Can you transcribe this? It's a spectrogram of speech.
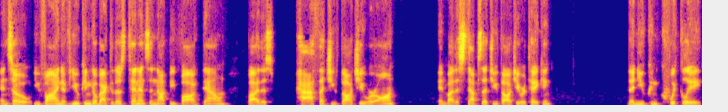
And so you find if you can go back to those tenets and not be bogged down by this path that you thought you were on, and by the steps that you thought you were taking, then you can quickly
